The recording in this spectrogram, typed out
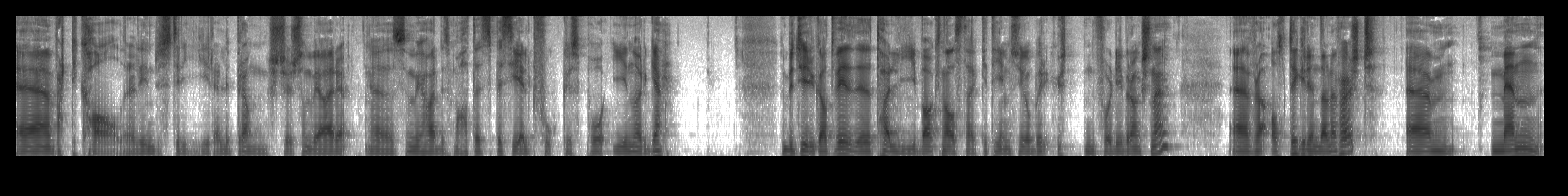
eh, vertikaler eller industrier eller bransjer som vi har, eh, som vi har liksom hatt et spesielt fokus på i Norge. Det betyr ikke at vi eh, tar livet av knallsterke team som jobber utenfor de bransjene. For det er alltid gründerne først. Men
